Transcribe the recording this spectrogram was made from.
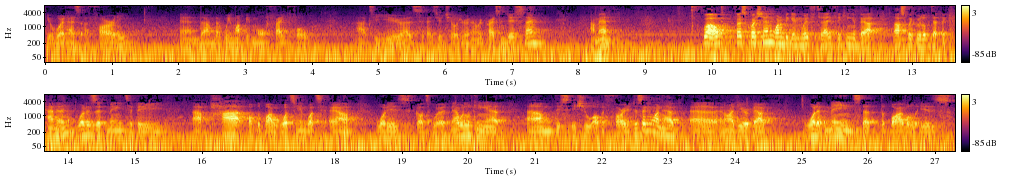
your word has authority and um, that we might be more faithful uh, to you as, as your children. And we pray in Jesus' name. Amen. Well, first question I want to begin with today, thinking about last week we looked at the canon. What does it mean to be uh, part of the Bible? What's in, what's out? What is God's Word? Now we're looking at um, this issue of authority. Does anyone have uh, an idea about what it means that the Bible is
